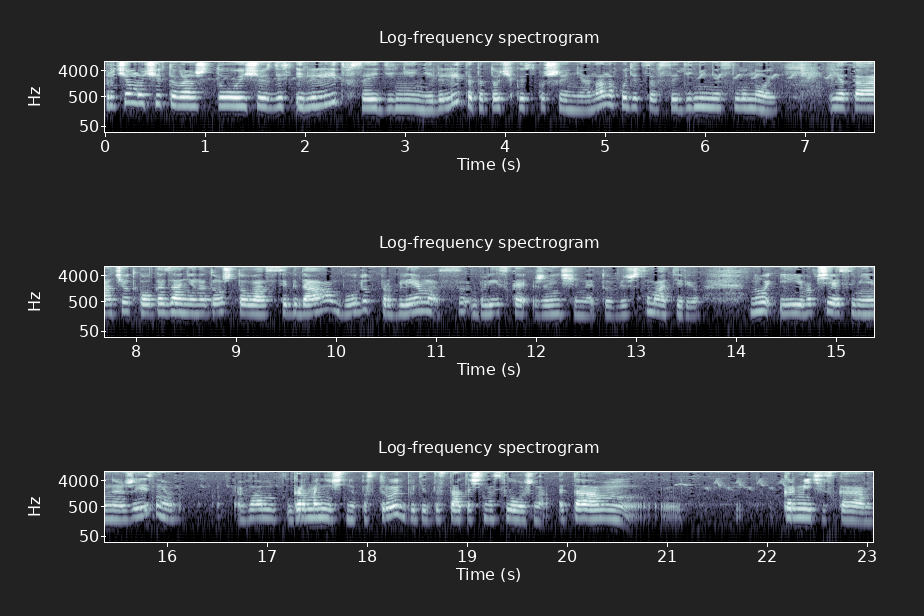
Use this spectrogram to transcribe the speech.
Причем, учитывая, что еще здесь и лилит в соединении, лилит это точка искушения, она находится в соединении с Луной. И это четкое указание на то, что у вас всегда будут проблемы с близкой женщиной, то бишь с матерью. Ну и вообще семейную жизнь вам гармоничную построить будет достаточно сложно. Это кармическая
